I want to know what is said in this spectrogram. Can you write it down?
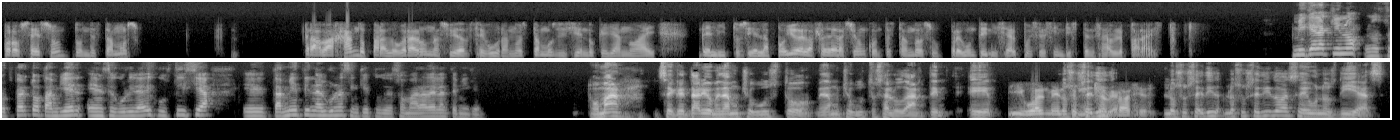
proceso donde estamos trabajando para lograr una ciudad segura, no estamos diciendo que ya no hay delitos y el apoyo de la federación, contestando a su pregunta inicial, pues es indispensable para esto. Miguel Aquino, nuestro experto también en seguridad y justicia, eh, también tiene algunas inquietudes. Omar, adelante, Miguel. Omar, secretario, me da mucho gusto, me da mucho gusto saludarte. Eh, Igualmente, muchas gracias. Lo sucedido, lo sucedido hace unos días,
